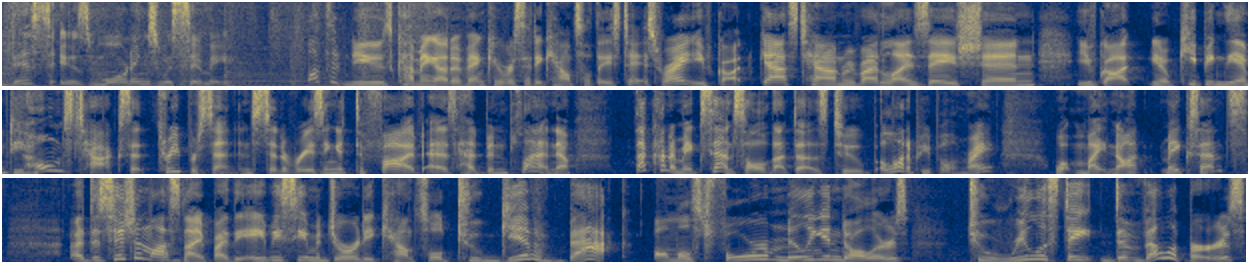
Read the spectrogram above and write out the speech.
This is Mornings with Simi. Lots of news coming out of Vancouver City Council these days, right? You've got Gastown revitalization. You've got, you know, keeping the empty homes tax at 3% instead of raising it to 5 as had been planned. Now, that kind of makes sense all of that does to a lot of people, right? What might not make sense? A decision last night by the ABC Majority Council to give back almost $4 million to real estate developers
